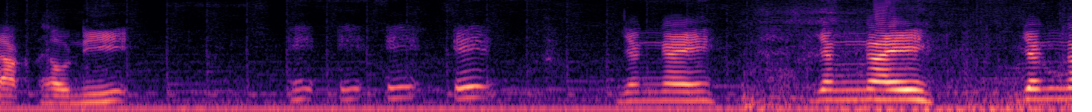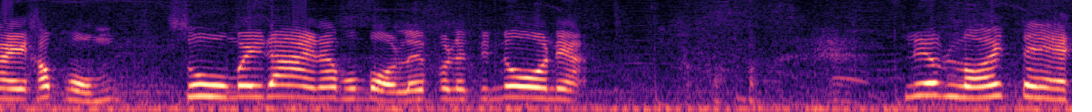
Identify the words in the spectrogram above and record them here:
ดักแถวนี้เอ๊ะเอ๊ะเอ๊ะเอ๊ะยังไงยังไงยังไงครับผมสู้ไม่ได้นะผมบอกเลยฟอเรนติโนเนี่ย เรียบร้อยแตก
